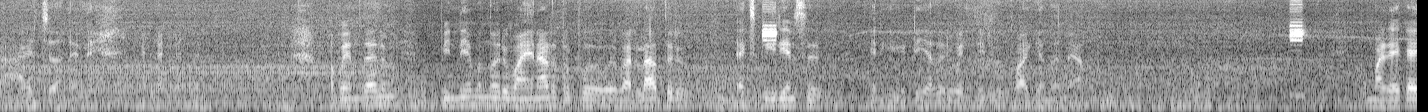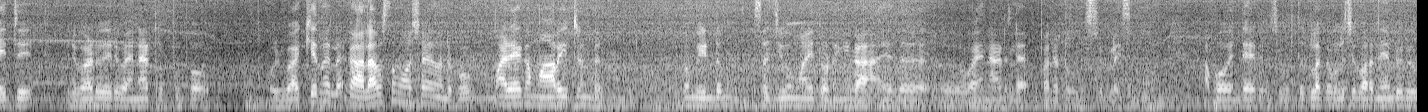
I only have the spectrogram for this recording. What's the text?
കാഴ്ച തന്നെയല്ലേ. അപ്പോൾ എന്തായാലും പിന്നെയും വന്ന ഒരു വയനാട് ട്രിപ്പ് ഒരു വല്ലാത്തൊരു എക്സ്പീരിയൻസ് എനിക്ക് കിട്ടി. അതൊരു വലിയൊരു ഭാഗ്യം തന്നെയാണ്. ഇപ്പം മഴയൊക്കെ ആയിട്ട് ഒരുപാട് പേര് വയനാട് ട്രിപ്പ് ഇപ്പോൾ ഒഴിവാക്കിയെന്നല്ല കാലാവസ്ഥ മോശമായതുകൊണ്ട് ഇപ്പോൾ മഴയൊക്കെ മാറിയിട്ടുണ്ട്. ഇപ്പം വീണ്ടും സജീവമായി തുടങ്ങി ഇത് വയനാടിലെ പല ടൂറിസ്റ്റ് പ്ലേസും അപ്പോൾ എന്റെ ഒരു സുഹൃത്തുക്കളൊക്കെ വിളിച്ച് പറഞ്ഞതിന്റെ ഒരു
